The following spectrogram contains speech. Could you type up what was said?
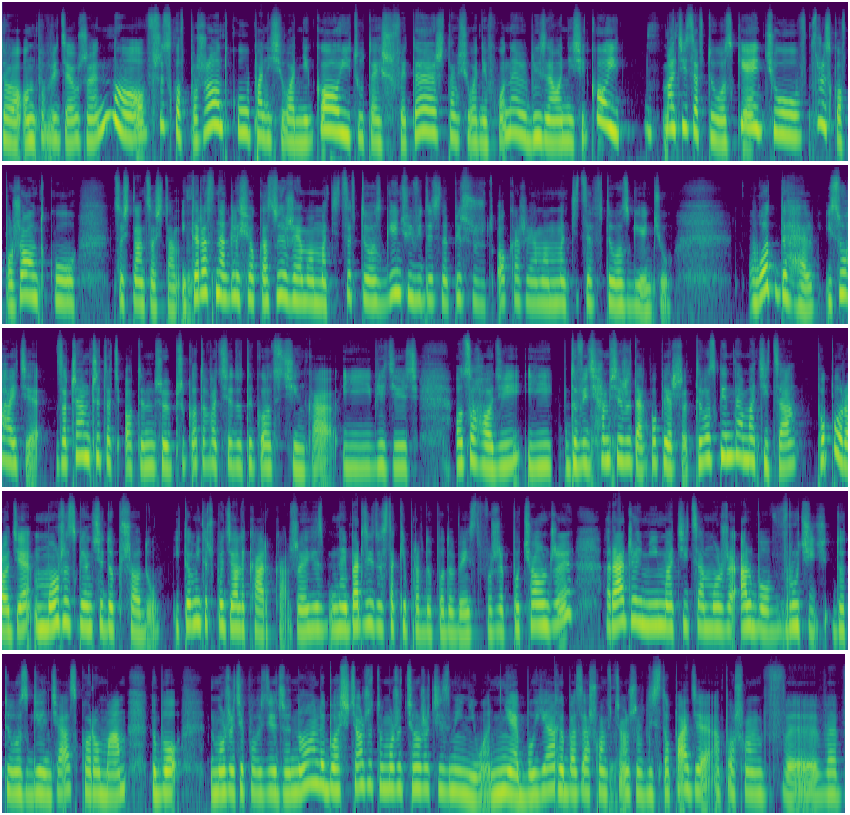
to on powiedział, że no, wszystko w porządku, pani się ładnie goi, tutaj szwy też, tam się ładnie wchłonęły, blizna ładnie się goi, macica w tyłozgięciu, wszystko w porządku, coś tam, coś tam. I teraz nagle się okazuje, że ja mam macicę w tyłozgięciu i widać na pierwszy rzut oka, że ja mam macicę w tyłozgięciu what the hell? I słuchajcie, zaczęłam czytać o tym, żeby przygotować się do tego odcinka i wiedzieć o co chodzi i dowiedziałam się, że tak, po pierwsze, tyło zgięta macica po porodzie może zgiąć się do przodu. I to mi też powiedziała lekarka, że jest, najbardziej to jest takie prawdopodobieństwo, że po ciąży raczej mi macica może albo wrócić do tyłu zgięcia, skoro mam, no bo możecie powiedzieć, że no ale byłaś w ciąży, to może ciąża cię zmieniła. Nie, bo ja chyba zaszłam w ciąży w listopadzie, a poszłam w, we, e,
